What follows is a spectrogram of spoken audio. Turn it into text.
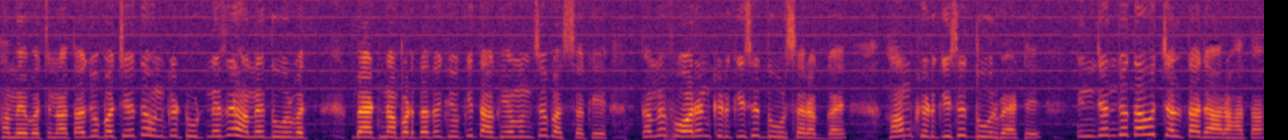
हमें बचना था। जो बचे थे, उनके टूटने से हमें दूर बच, बैठना पड़ता था क्योंकि ताकि हम उनसे बच सके। हमें फ़ौरन खिड़की से दूर सरक गए। हम खिड़की से दूर बैठे। इंजन जो था, वो चलता जा रहा था।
